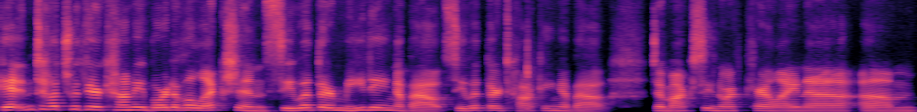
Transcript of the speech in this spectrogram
get in touch with your county board of elections see what they're meeting about see what they're talking about. Democracy north carolina um,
